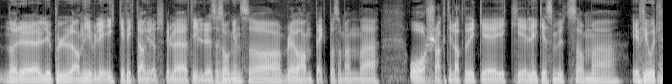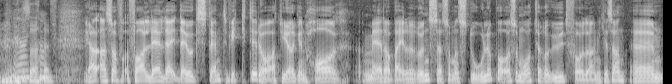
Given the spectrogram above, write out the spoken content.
når Liverpool angivelig ikke fikk det angrepsspillet tidligere i sesongen, så ble jo han pekt på som en uh, årsak til at det ikke gikk like smooth som uh, i fjor. Ja, ja, altså For all del, det, det, er jo ekstremt viktig da at Jørgen har medarbeidere rundt seg som han stoler på, og som må tørre å utfordre han, ikke sant? Um,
